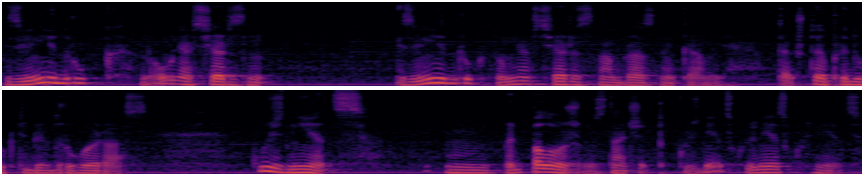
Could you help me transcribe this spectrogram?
Извини, друг, но у меня все раз... Извини, друг, но у меня все разнообразные камни. Так что я приду к тебе в другой раз. Кузнец. Предположим, значит, кузнец, кузнец, кузнец.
